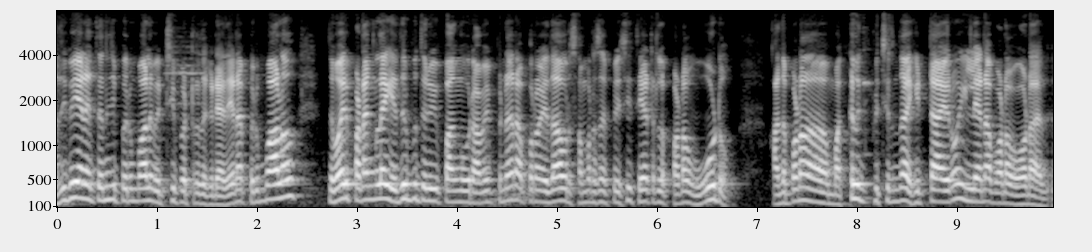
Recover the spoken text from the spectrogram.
அதுவே எனக்கு தெரிஞ்சு பெரும்பாலும் வெற்றி பெற்றது கிடையாது. ஏன்னா பெரும்பாலும் இந்த மாதிரி படங்களை எதிர்ப்பு தெரிவிப்பாங்க ஒரு அமைப்பினர். அப்புறம் ஏதாவது ஒரு சமரசம் பேசி தேட்டரில் படம் ஓடும். அந்த படம் மக்களுக்கு பிடிச்சிருந்தா ஹிட் ஆயிரும் இல்லைன்னா படம் ஓடாது.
